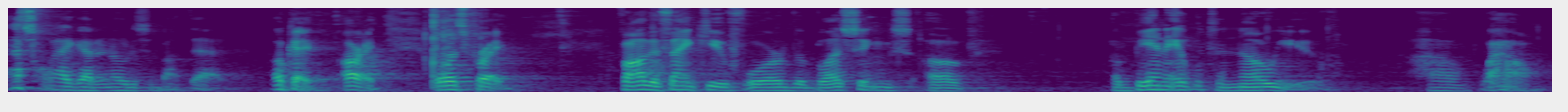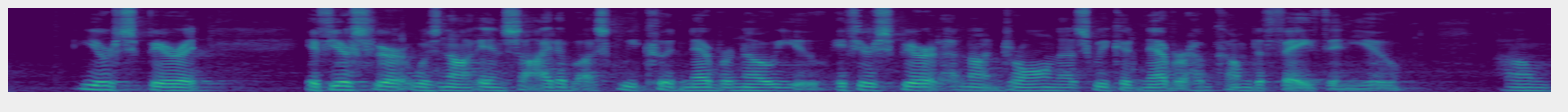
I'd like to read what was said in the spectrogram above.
that's why I got a notice about that. Okay, all right. Well, let's pray. Father, thank you for the blessings of, of being able to know you. Uh, wow, your spirit, if your spirit was not inside of us, we could never know you. If your spirit had not drawn us, we could never have come to faith in you. Um,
